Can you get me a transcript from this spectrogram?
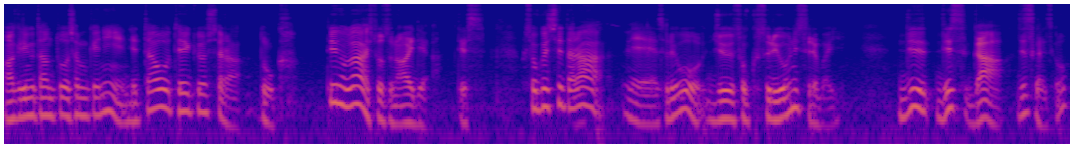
マーケティング担当者向けにネタを提供したらどうかっていうのが一つのアイデアです。不足してたら、えーそれを充足するようにすればいい。でですがですがですよ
